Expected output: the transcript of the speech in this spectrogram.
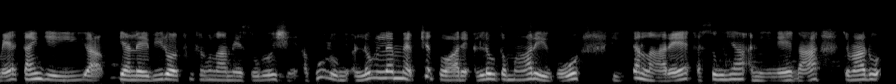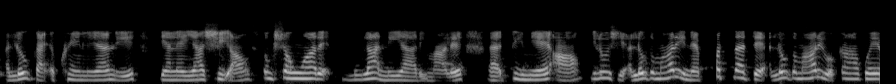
မယ်တိုင်းပြည်ကြီးကပြန်လည်ပြီးတော့ထူထောင်လာမယ်ဆိုလို့ရှိရင်အခုလိုမျိုးအလုပ်လက်မဲ့ဖြစ်သွားတဲ့အလုပ်သမားတွေကိုဒီတက်လာတဲ့အစိုးရအနေနဲ့ကကျမတို့အလုပ်ကအခွင့်အလမ်းတွေပြန်လည်ရရှိအောင်ဆုံးရှုံးရတဲ့မူလနေရာတွေမှာလည်းအဲတည်မြဲအောင်ပြီးလို့ရှိရင်အလုပ်သမားတွေနဲ့ပတ် ပတ်သက်တဲ့အလုပ်သမားတွေကိုအကာအကွယ်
